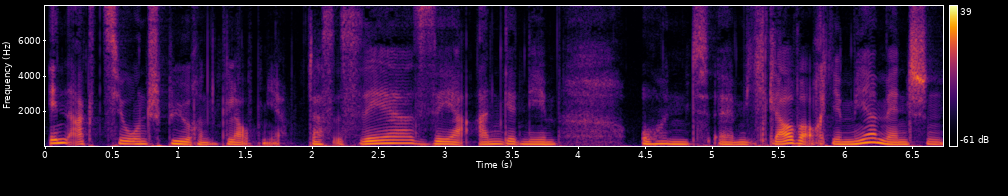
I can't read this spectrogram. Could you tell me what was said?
in Aktion spüren, glaub mir. Das ist sehr, sehr angenehm und ähm, ich glaube auch, je mehr Menschen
